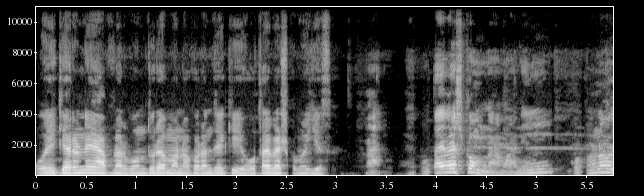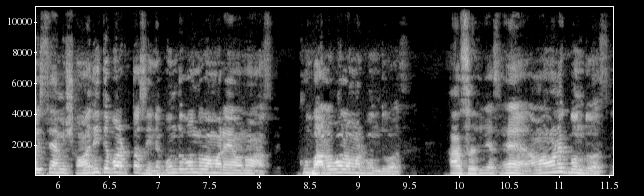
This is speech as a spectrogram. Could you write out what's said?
ওই কারণে আপনার বন্ধুরা মনে করেন যে কি হোতায় বেশ কমে গেছে। আর কোথায় বেশ কম না মানে ঘটনা হয়েছে আমি সময় দিতে পারতাছি না। বন্ধু বান্ধব আমার এমনও আছে। খুব ভালো ভালো আমার বন্ধু আছে। আছে। ঠিক আছে হ্যাঁ আমার অনেক বন্ধু আছে।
